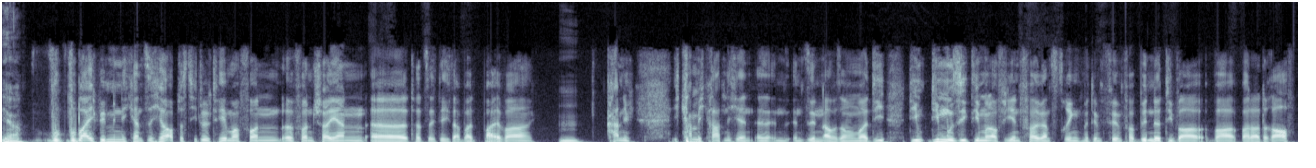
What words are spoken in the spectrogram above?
Ja. Wo, wobei ich bin mir nicht ganz sicher, ob das Titelthema von, äh, von Cheyenne äh, tatsächlich dabei war. Mhm. Kann ich, ich kann mich gerade nicht in Sinn, aber sagen wir mal, die, die, die Musik, die man auf jeden Fall ganz dringend mit dem Film verbindet, die war, war, war da drauf.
